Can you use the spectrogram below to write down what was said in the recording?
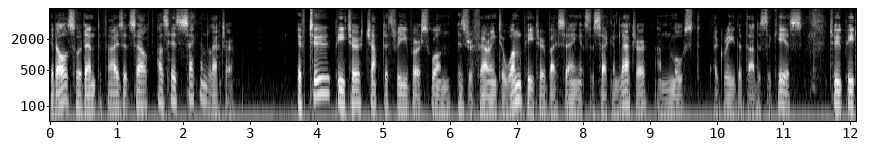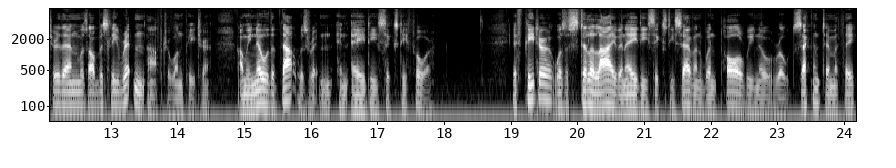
It also identifies itself as his second letter. If 2 Peter chapter 3 verse 1 is referring to 1 Peter by saying it's the second letter, and most agree that that is the case, 2 Peter then was obviously written after 1 Peter, and we know that that was written in AD 64. If Peter was still alive in AD 67 when Paul, we know, wrote 2 Timothy,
